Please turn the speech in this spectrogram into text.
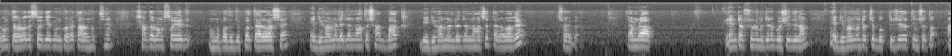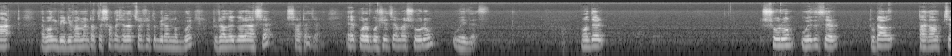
এবং তেরো ভাগের ছয় দিয়ে গুণ করার কারণ হচ্ছে সাত এবং ছয়ের অনুপাতে যুগফল তেরো আসে। এই ডিপার্টমেন্টের জন্য হচ্ছে সাত ভাগ বি ডিপার্টমেন্টের জন্য হচ্ছে তেরো ভাগের ছয় ভাগ। তাই আমরা রেন্ট অফ শোরুমের জন্য বসিয়ে দিলাম। এই ডিপার্টমেন্ট হচ্ছে বত্রিশ হাজার তিনশত আট এবং বি ডিপার্টমেন্ট হচ্ছে সাতাশ হাজার ছয়শত বিরানব্বই। টোটালে করে আসে ষাট হাজার। এরপরে বসিয়েছি আমরা শোরুম ওয়েজেস আমাদের শোরুম ওয়েজেসের টোটাল টাকা হচ্ছে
